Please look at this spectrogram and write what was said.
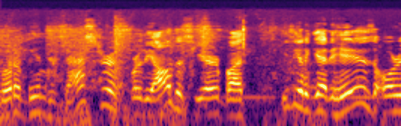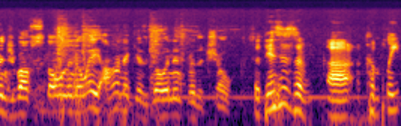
Could have been disastrous for the Aldous here, but he's gonna get his orange buff stolen away. Onik is going in for the choke. So this is a uh, complete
